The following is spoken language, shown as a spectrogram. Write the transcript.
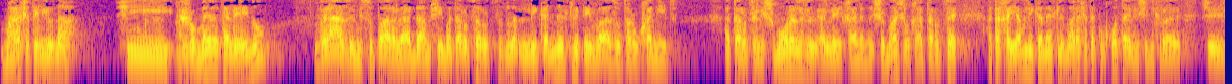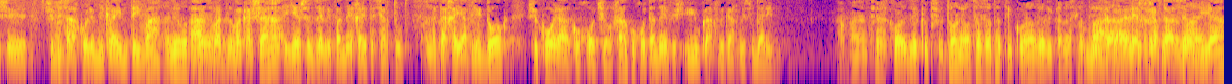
המערכת עליונה, שהיא שומרת עלינו, ואז זה מסופר על האדם שאם אתה רוצה, רוצה להיכנס לתיבה הזאת הרוחנית, אתה רוצה לשמור על- עליך, על הנשמה שלך, אתה רוצה, אתה חייב להיכנס למערכת הכוחות האלה, שנקרא, ש, ש, שבסך הכל הם נקראים תיבה, רוצה- אז בבקשה, יש את זה לפניך, את השרטוט. אז- אתה חייב לדאוג שכל הכוחות שלך, כוחות הנפש, יהיו כך וכך מסודרים. אבל אני צריך לקרוא את זה כפשוטו, אני רוצה לעשות את התיקון הזה, להיכנס לתיבה. מה, אתה להקיף לך את עכשיו תעשה. אונייה?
